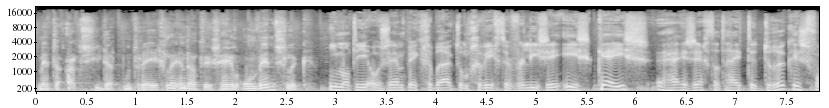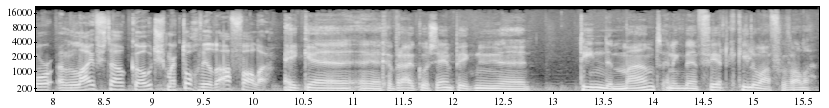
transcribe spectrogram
met de arts die dat moet regelen. En dat is heel onwenselijk. Iemand die Ozempic gebruikt om gewicht te verliezen is Kees. Hij zegt dat hij te druk is voor een lifestyle coach, maar toch wilde afvallen. Ik uh, uh, gebruik Ozempic nu uh, tiende maand en ik ben 40 kilo afgevallen.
